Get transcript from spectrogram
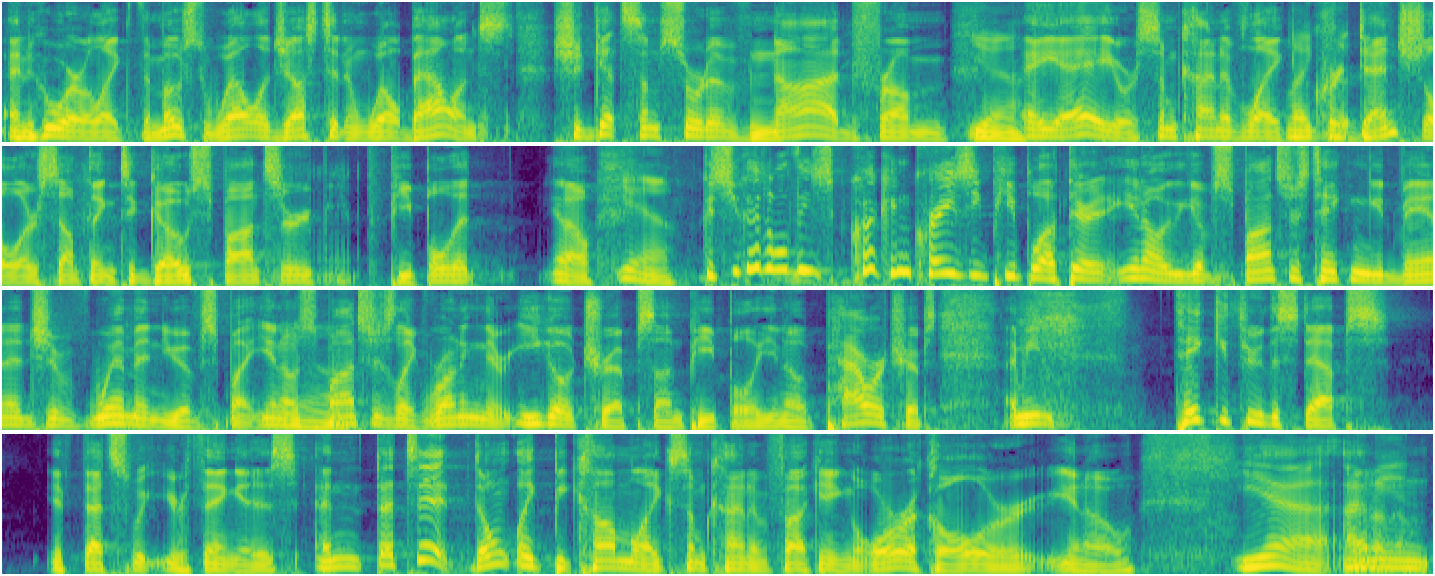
and who are like the most well adjusted and well balanced should get some sort of nod from Yeah. AA or some kind of like, Like the- credential or something to go sponsor people that you know. Yeah. because you got all these fucking crazy people out there. You know you have sponsors taking advantage of women. You have sp- you know sponsors like running their ego trips on people you know power trips. I mean take you through the steps if that's what your thing is and that's it don't like become like some kind of fucking oracle or you know Yeah, I, I mean,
